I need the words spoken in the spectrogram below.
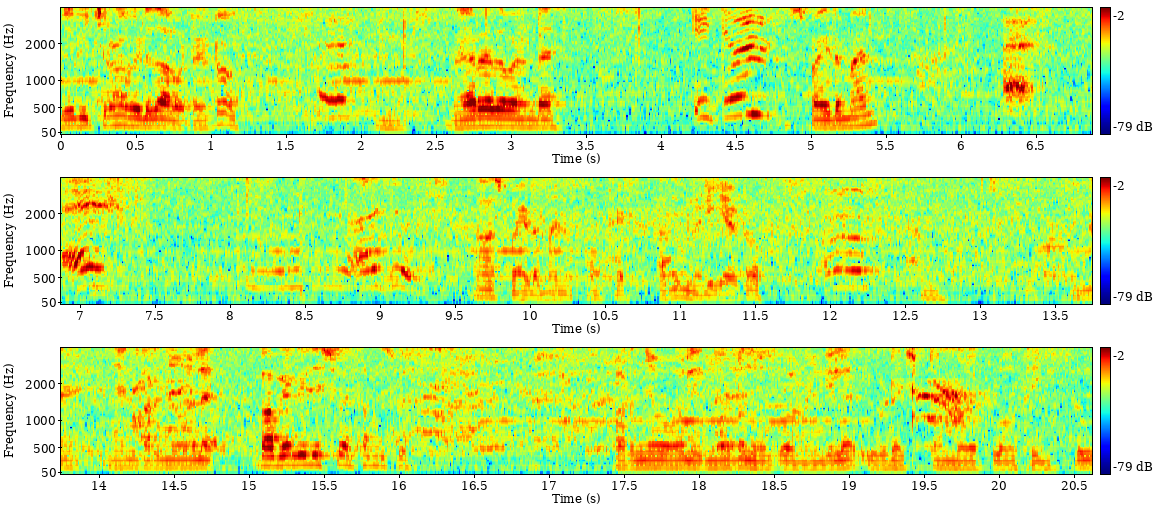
ബേബി ഇച്ചിരി വലുതാവട്ടെ കേട്ടോ. വേറെ ഏതാ വേണ്ടേ? സ്പൈഡർമാൻ ആ സ്പൈഡർമാൻ ഓക്കെ അതും മേടിക്കാം കേട്ടോ പിന്നെ ഞാൻ പറഞ്ഞ പോലെ ബാബേ ദിസ് പറഞ്ഞ പോലെ ഇങ്ങോട്ട് നോക്കുവാണെങ്കിൽ ഇവിടെ ഇഷ്ടംപോലെ ക്ലോത്തിങ് ഫുൾ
